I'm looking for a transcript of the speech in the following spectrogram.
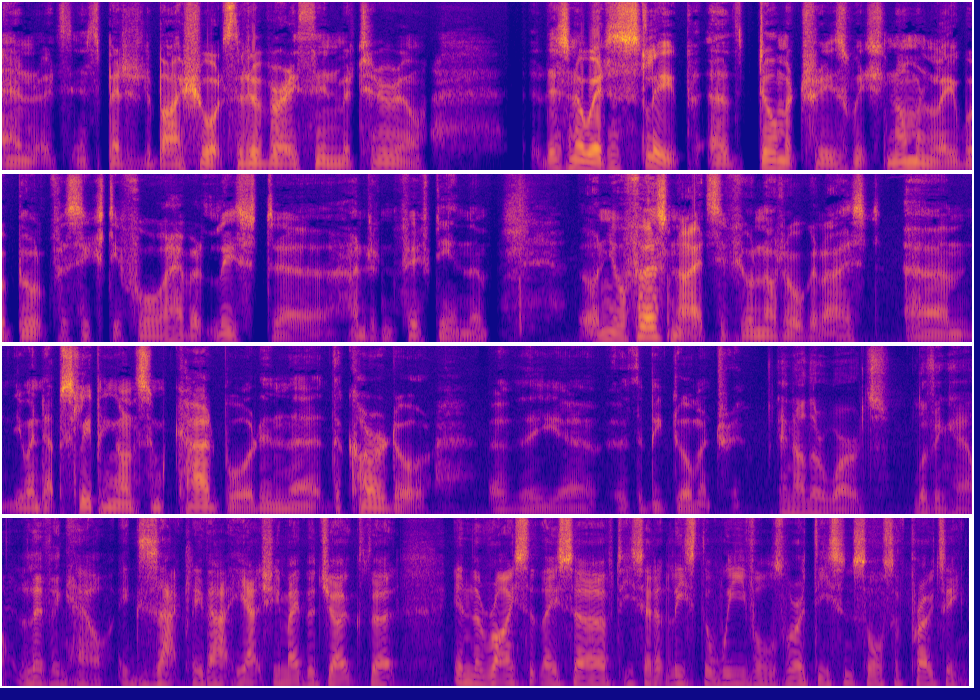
and it's, it's better to buy shorts that are very thin material. There's nowhere to sleep. Uh, the dormitories, which nominally were built for 64, have at least uh, 150 in them. On your first nights, if you're not organized, um, you end up sleeping on some cardboard in the, the corridor of the uh, of the big dormitory. In other words, living hell. Living hell, exactly that. He actually made the joke that in the rice that they served, he said at least the weevils were a decent source of protein.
